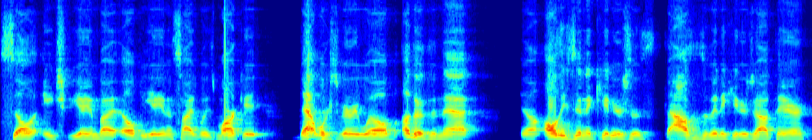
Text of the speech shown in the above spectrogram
sell HVA and buy LVA in a sideways market. That works very well. Other than that, you know, all these indicators, there's thousands of indicators out there.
